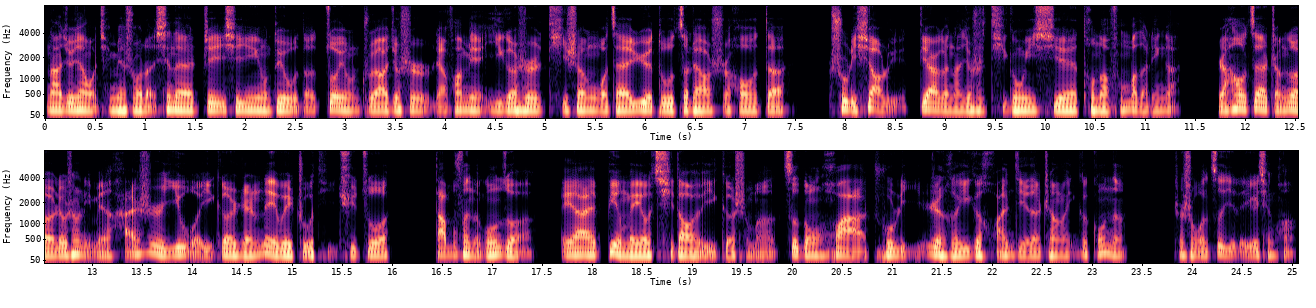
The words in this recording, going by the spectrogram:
那就像我前面说的，现在这些应用对我的作用主要就是两方面，一个是提升我在阅读资料时候的。梳理效率。第二个呢，就是提供一些头脑风暴的灵感。然后在整个流程里面，还是以我一个人类为主体去做大部分的工作。AI 并没有起到一个什么自动化处理任何一个环节的这样一个功能。这是我自己的一个情况。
